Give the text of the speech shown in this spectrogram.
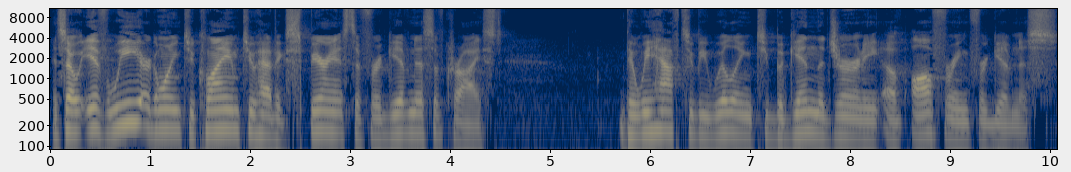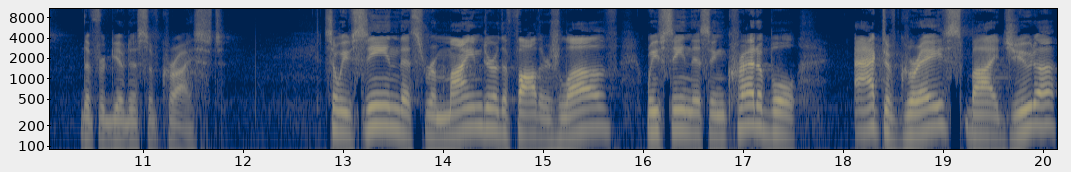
And so, if we are going to claim to have experienced the forgiveness of Christ, then we have to be willing to begin the journey of offering forgiveness, the forgiveness of Christ. So we've seen this reminder of the Father's love. We've seen this incredible act of grace by Judah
